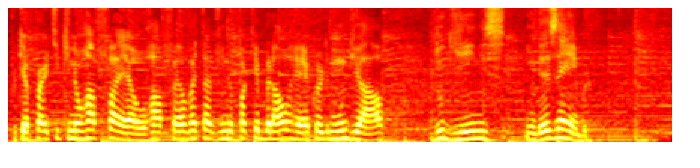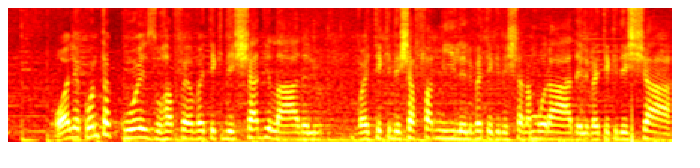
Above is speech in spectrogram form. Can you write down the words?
Porque a partir que nem o Rafael, o Rafael vai estar tá vindo para quebrar o recorde mundial do Guinness em dezembro. Olha quanta coisa o Rafael vai ter que deixar de lado, ele vai ter que deixar família, ele vai ter que deixar namorada, ele vai ter que deixar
